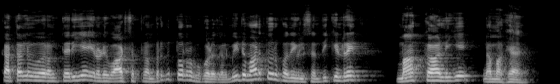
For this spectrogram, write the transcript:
கட்டண விவரம் தெரிய என்னுடைய வாட்ஸ்அப் நம்பருக்கு தொடர்பு கொள்ளுங்கள். மீண்டும் அடுத்த ஒரு பதிவில் சந்திக்கின்றேன். மாக்காளியே நமக.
